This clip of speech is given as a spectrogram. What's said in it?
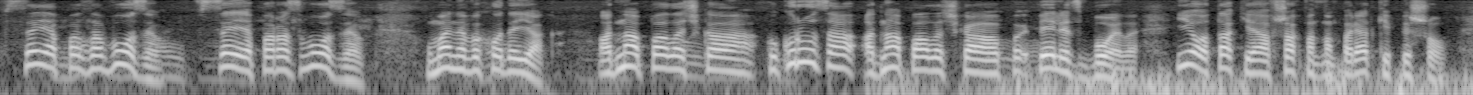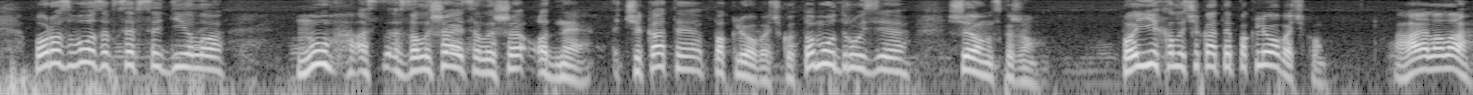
все я позавозив, все я порозвозив. У мене виходить як? Одна паличка кукуруза, одна паличка пелець бойли. І отак я в шахматному порядку пішов. Порозвозив це все діло. Ну, а залишається лише одне чекати покльовочку. Тому, друзі, що я вам скажу? Поїхали чекати покльовочку. Гай-ла-ла!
